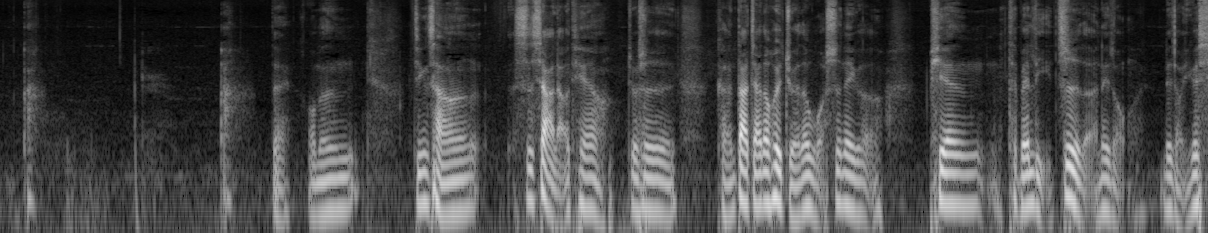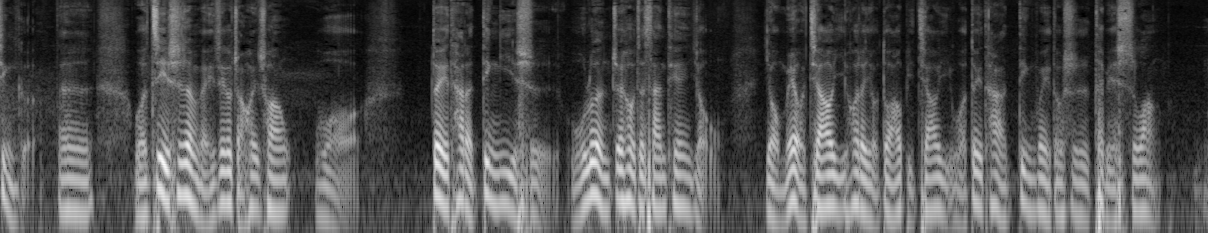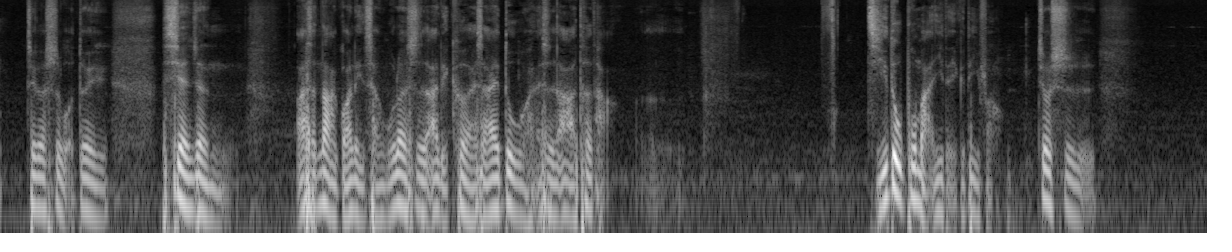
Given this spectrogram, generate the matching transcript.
对我们经常私下聊天啊，就是可能大家都会觉得我是那个偏特别理智的那种那种一个性格，但是我自己是认为这个转会窗，我对它的定义是，无论最后这三天有有没有交易或者有多少笔交易，我对它的定位都是特别失望。这个是我对现任阿森纳管理层，无论是埃里克还是埃杜还是阿尔特塔，极度不满意的一个地方，就是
